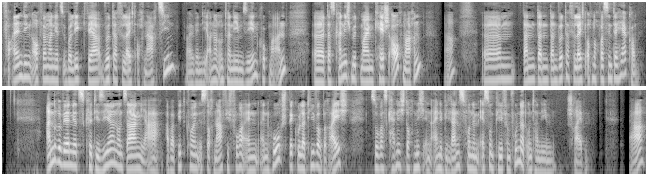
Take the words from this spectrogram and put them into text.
Vor allen Dingen auch, wenn man jetzt überlegt, wer wird da vielleicht auch nachziehen, weil wenn die anderen Unternehmen sehen, guck mal an, äh, das kann ich mit meinem Cash auch machen. Ja, ähm, dann, dann, dann wird da vielleicht auch noch was hinterherkommen. Andere werden jetzt kritisieren und sagen, ja, aber Bitcoin ist doch nach wie vor ein, ein hochspekulativer Bereich. Sowas kann ich doch nicht in eine Bilanz von einem SP 500 Unternehmen schreiben. Ja,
